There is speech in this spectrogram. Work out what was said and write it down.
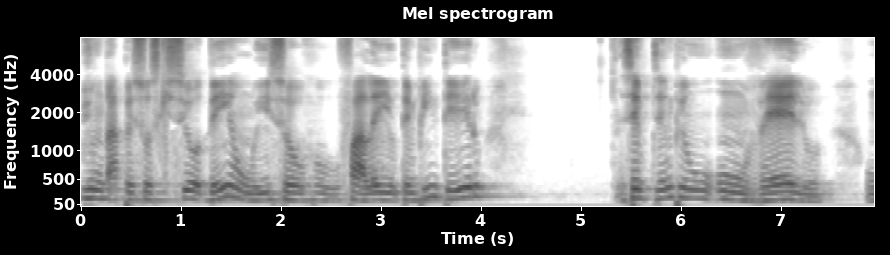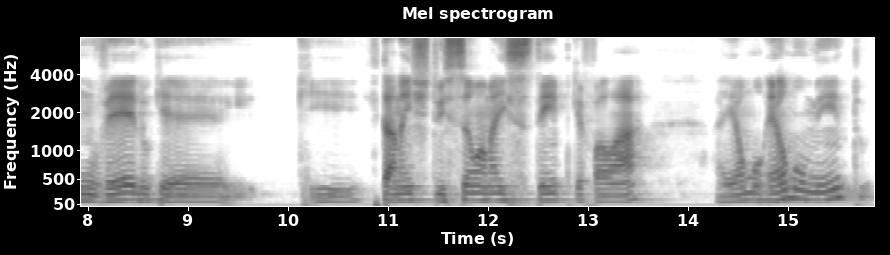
juntar pessoas que se odeiam, isso eu falei o tempo inteiro sempre, sempre um, um velho, um velho que é que está na instituição há mais tempo quer falar, aí é um, é um momento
